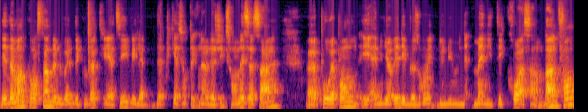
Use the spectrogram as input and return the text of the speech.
les demandes constantes de nouvelles découvertes créatives et d'applications technologiques sont nécessaires euh, pour répondre et améliorer les besoins d'une humanité croissante. Dans le fond,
